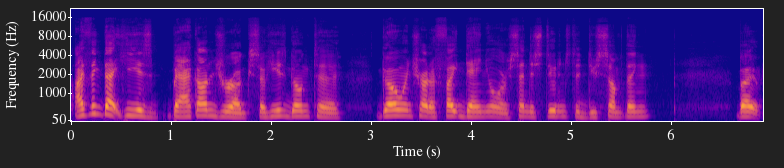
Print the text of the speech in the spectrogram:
I think that he is back on drugs, so he is going to go and try to fight Daniel or send his students to do something. But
